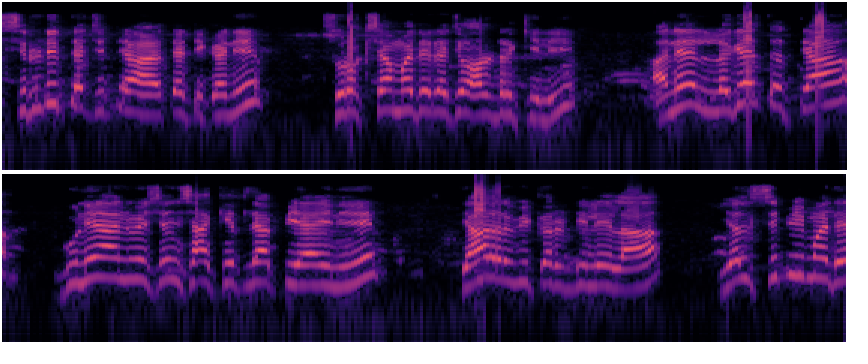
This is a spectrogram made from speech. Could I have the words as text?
शिर्डीत त्याची त्या त्या ठिकाणी सुरक्षामध्ये त्याची ऑर्डर केली आणि लगेच त्या गुन्हे अन्वेषण शाखेतल्या पी आयने त्या रवी कर्डिलेला एल सी बीमध्ये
